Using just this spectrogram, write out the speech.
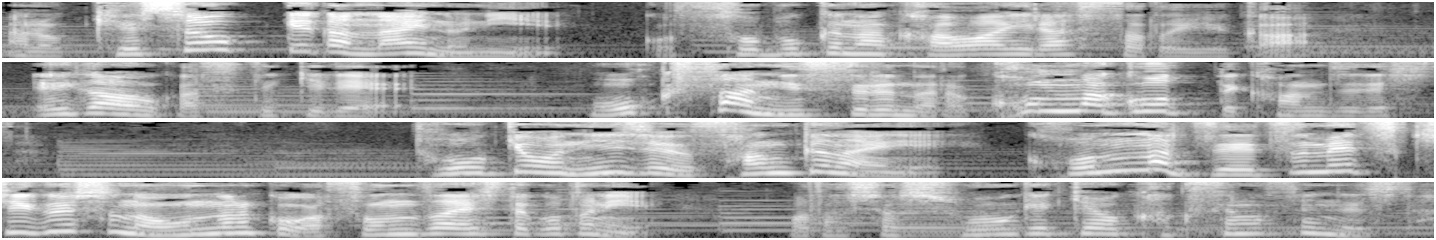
あの、化粧っ気がないのに、こう素朴な可愛らしさというか、笑顔が素敵で、奥さんにするならこんな子って感じでした。東京23区内に、こんな絶滅危惧種の女の子が存在したことに、私は衝撃を隠せませんでした。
